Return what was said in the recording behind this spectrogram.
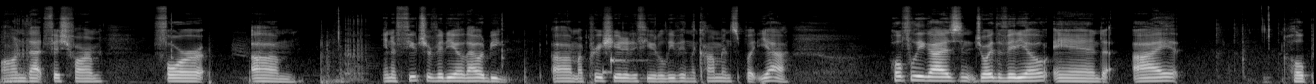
on that fish farm for um, in a future video, that would be um, appreciate it if you'd leave it in the comments. But yeah, hopefully you guys enjoyed the video, and I hope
